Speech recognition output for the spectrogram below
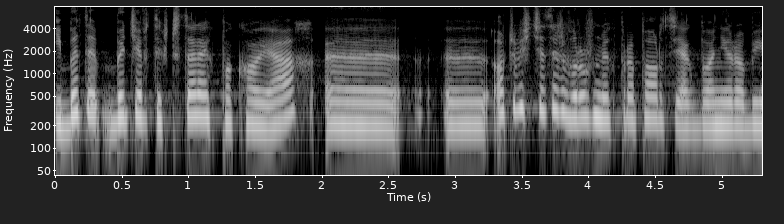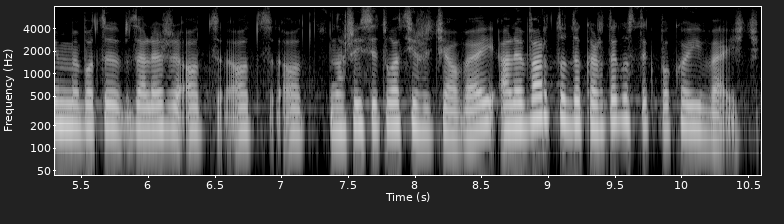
I byty, bycie w tych czterech pokojach, e, e, oczywiście też w różnych proporcjach, bo nie robimy, bo to zależy od, od, od naszej sytuacji życiowej, ale warto do każdego z tych pokoi wejść.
